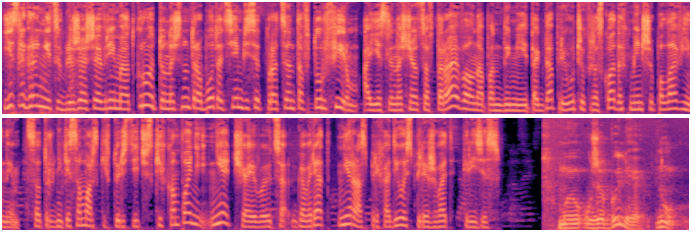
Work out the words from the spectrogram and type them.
Если границы в ближайшее время откроют, то начнут работать 70% турфирм. А если начнется вторая волна пандемии, тогда при лучших раскладах меньше половины. Сотрудники самарских туристических компаний не отчаиваются. Говорят, не раз приходилось переживать кризис. Мы уже были, ну,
